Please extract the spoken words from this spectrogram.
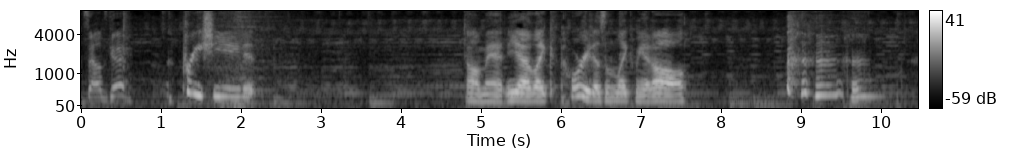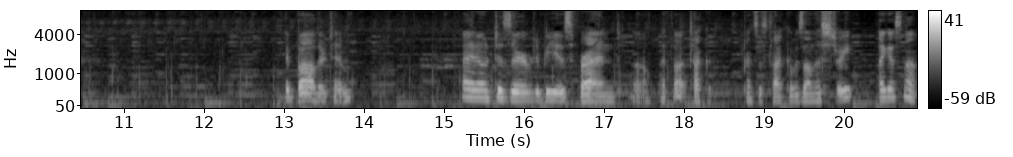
Sounds good. Appreciate it. Oh man, yeah, like, Hori doesn't like me at all. it bothered him. I don't deserve to be his friend. Oh, I thought Taka, Princess Taka was on this street. I guess not.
